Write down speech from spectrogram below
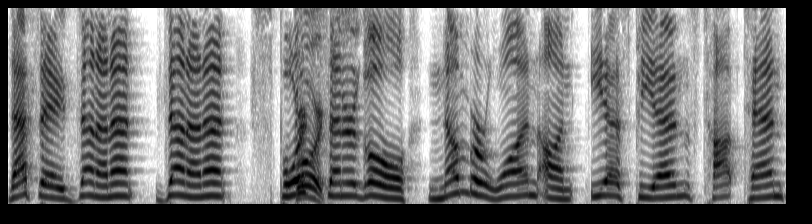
That's a dun dun dun Sports Sports. Center goal, number one on ESPN's top 10,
